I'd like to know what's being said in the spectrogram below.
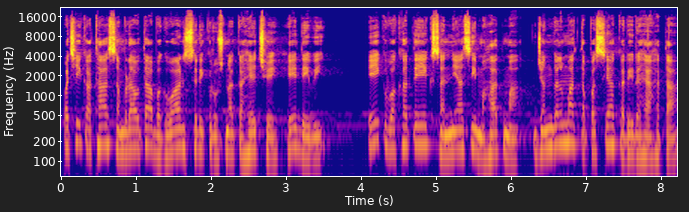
પછી કથા સંભળાવતા ભગવાન શ્રી કૃષ્ણ કહે છે, હે દેવી, એક વખતે એક સંન્યાસી મહાત્મા જંગલમાં તપસ્યા કરી રહ્યા હતા.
